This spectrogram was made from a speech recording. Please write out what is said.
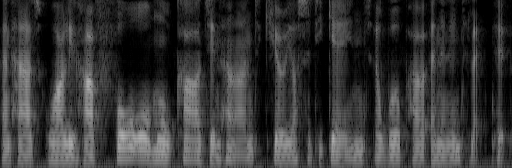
and has while you have four or more cards in hand, Curiosity gains a willpower and an intellect pip.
